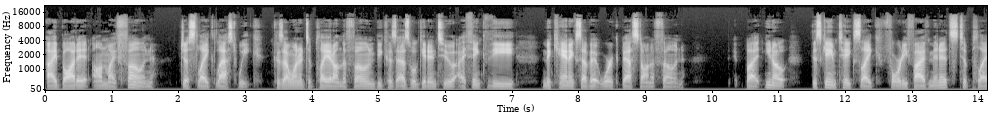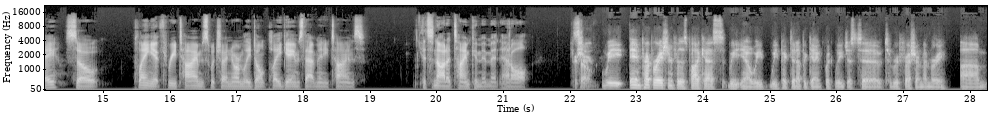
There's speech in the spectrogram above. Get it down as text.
I bought it on my phone just like last week because I wanted to play it on the phone because as we'll get into, I think the mechanics of it work best on a phone. But, you know, this game takes like 45 minutes to play, so playing it 3 times, which I normally don't play games that many times, it's not a time commitment at all. For so, sure. We in preparation for this podcast, we you know we we picked it up again quickly just to to refresh our memory. Um,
